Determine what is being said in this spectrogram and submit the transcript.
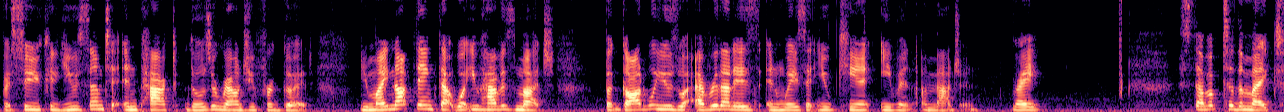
but so you could use them to impact those around you for good. You might not think that what you have is much but god will use whatever that is in ways that you can't even imagine right? Step up to the mic,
